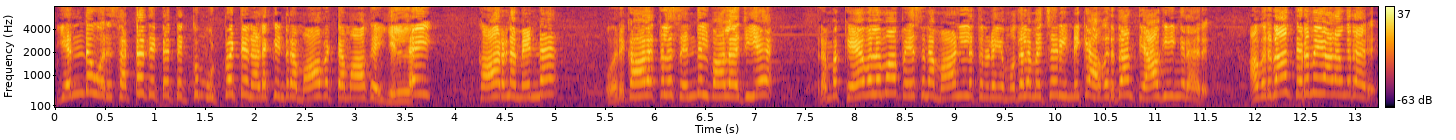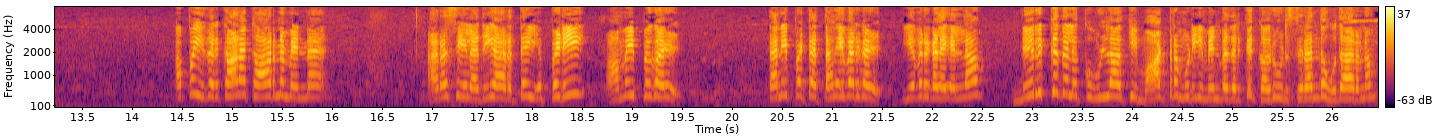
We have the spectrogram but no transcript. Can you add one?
எந்த ஒரு சட்ட திட்டத்திற்கும் உட்பட்டு நடக்கின்ற மாவட்டமாக இல்லை. காரணம் என்ன? ஒரு காலத்துல செந்தில் பாலாஜியை ரொம்ப கேவலமா பேசின மாநிலத்தினுடைய முதலமைச்சர் இன்னைக்கு அவர்தான் தியாகிங்கிறாரு. அவர்தான் திறமையாளங்கிறாரு. அப்ப இதற்கான காரணம் என்ன? அரசியல் அதிகாரத்தை எப்படி அமைப்புகள் தனிப்பட்ட தலைவர்கள் இவர்களை எல்லாம் நெருக்குதலுக்கு உள்ளாக்கி மாற்ற முடியும் என்பதற்கு கரூர் சிறந்த உதாரணம்.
